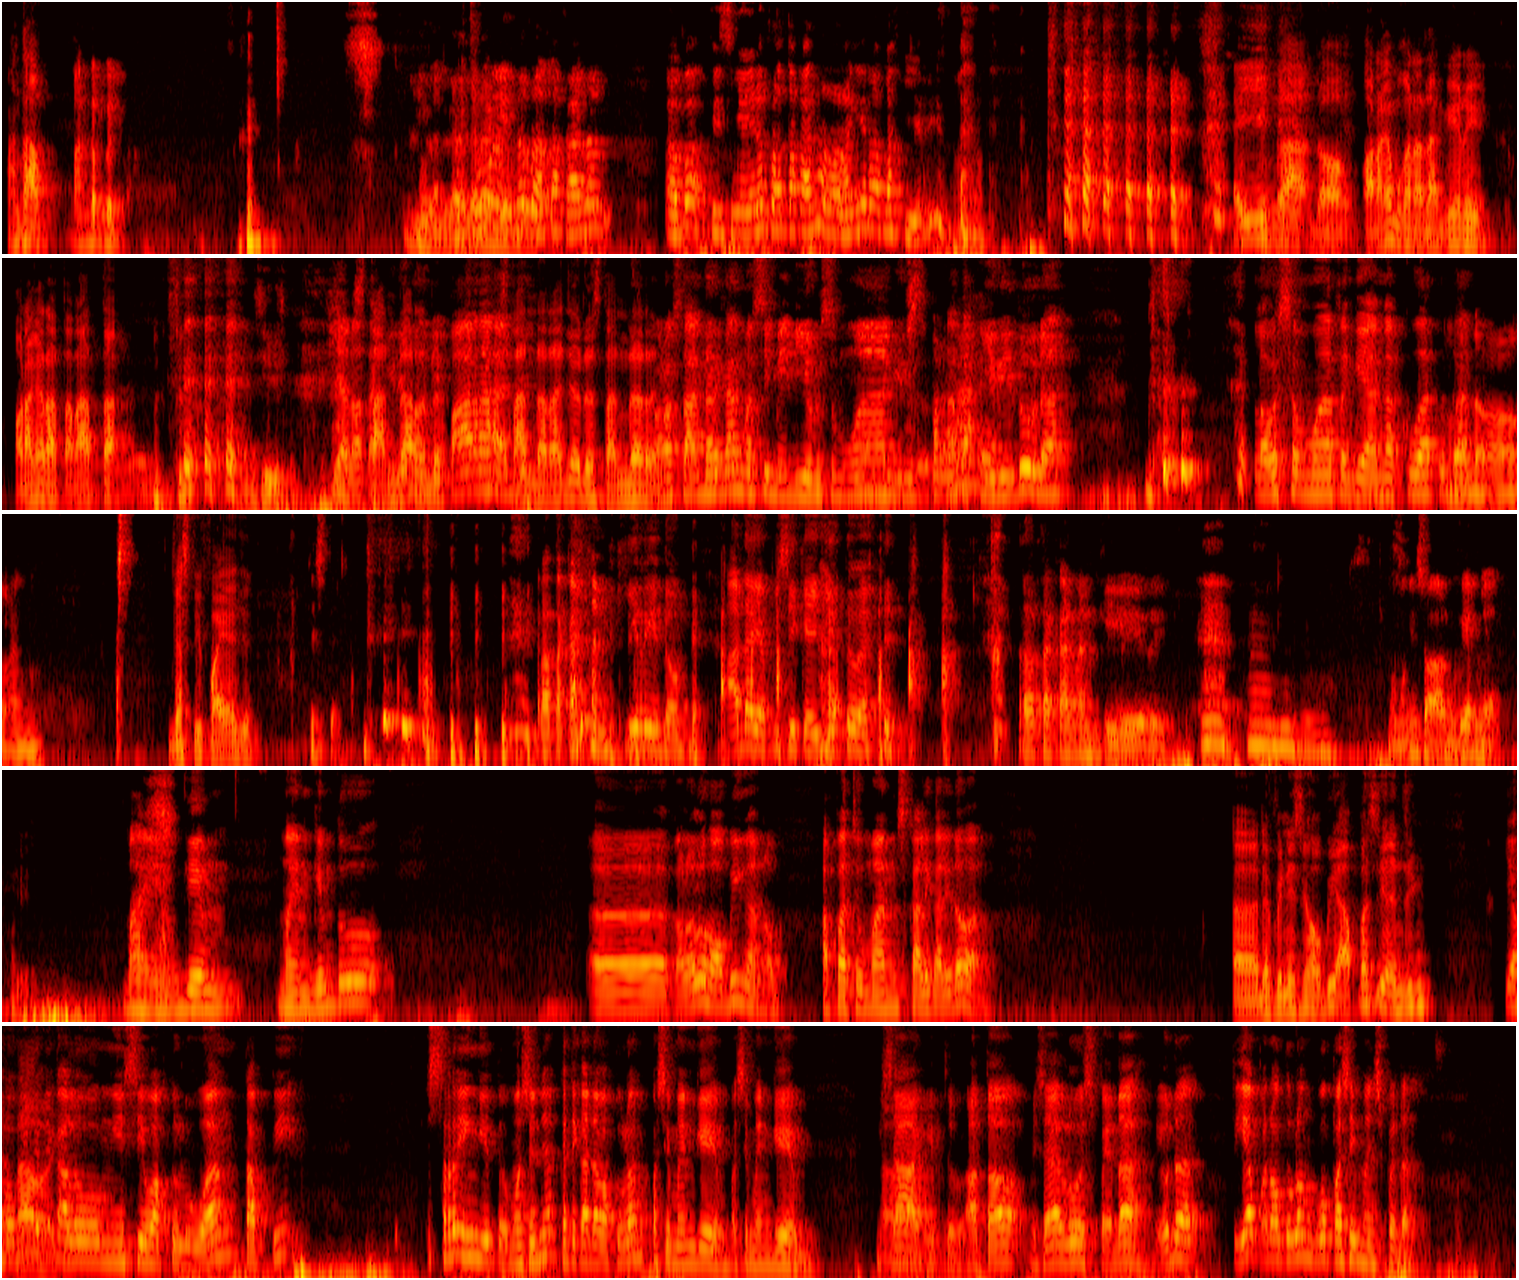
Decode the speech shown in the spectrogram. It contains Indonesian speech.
Mantap. Mantep gue. Gila, gara-gara Cuma ini rata kanan apa visinya ini rata kanan orangnya rata kiri. Iya. Enggak dong, orangnya bukan rata kiri. Orangnya rata-rata. Ya rata Standar kiri lebih parah aja. Standar aja udah standar. Kalau standar kan masih medium semua gitu. Setengah Rata ya. kiri itu udah Lalu semua VGA nggak kuat Enggak udah. dong. anjing. Justify aja. Rata kanan kiri dong. Ada ya PC kayak gitu ya. Rata kanan kiri. Ngomongin soal game ya. Main game, main game tuh eh kalau lu hobi nggak Nob? Apa cuman sekali-kali doang? Eh, definisi hobi apa sih anjing? Ya hobi tahu lagi. kalau ngisi waktu luang tapi sering gitu. Maksudnya ketika ada waktu luang pasti main game, pasti main game. Bisa Ah. gitu. Atau misalnya lu sepeda, ya udah tiap ada waktu luang gue pasti main sepeda.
